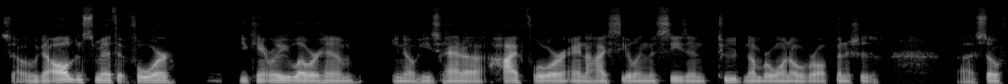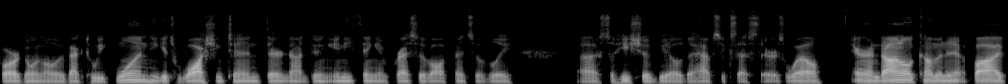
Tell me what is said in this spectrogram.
So we got Aldon Smith at four. You can't really lower him. You know, he's had a high floor and a high ceiling this season, two number one overall finishes uh, so far, going all the way back to week one. He gets Washington. They're not doing anything impressive offensively. Uh, so he should be able to have success there as well. Aaron Donald coming in at five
